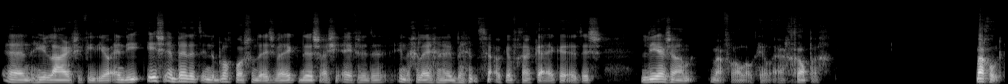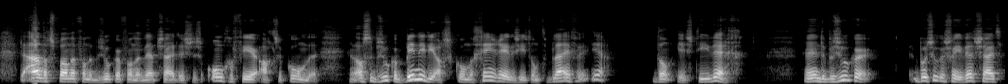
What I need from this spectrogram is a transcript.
Een hilarische video. En die is embedded in de blogpost van deze week. Dus als je even in de gelegenheid bent, zou ik even gaan kijken. Het is leerzaam, maar vooral ook heel erg grappig. Maar goed, de aandachtspannen van de bezoeker van een website is dus ongeveer 8 seconden. En als de bezoeker binnen die 8 seconden geen reden ziet om te blijven, ja, dan is die weg. En de bezoeker, bezoekers van je website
